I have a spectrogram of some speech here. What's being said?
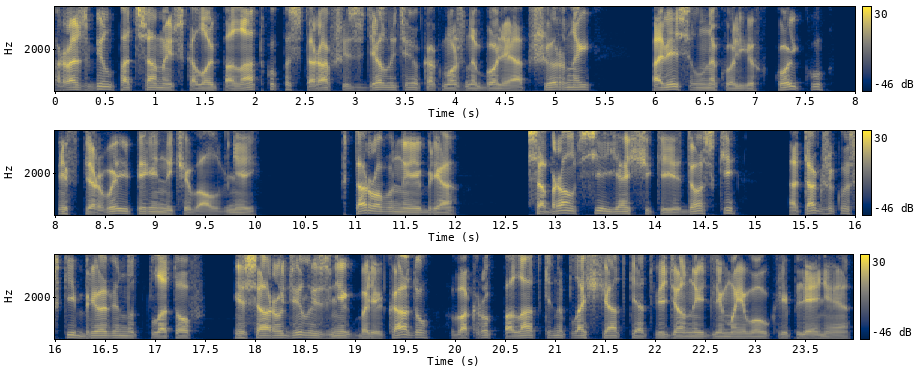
разбил под самой скалой палатку, постаравшись сделать ее как можно более обширной, повесил на кольях койку и впервые переночевал в ней. 2 ноября собрал все ящики и доски, а также куски бревен от плотов и соорудил из них баррикаду вокруг палатки на площадке, отведенной для моего укрепления.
